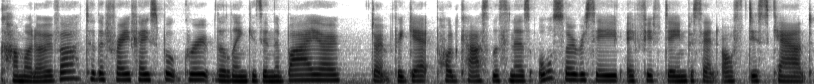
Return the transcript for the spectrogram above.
come on over to the Frae Facebook group. The link is in the bio. Don't forget, podcast listeners also receive a 15% off discount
